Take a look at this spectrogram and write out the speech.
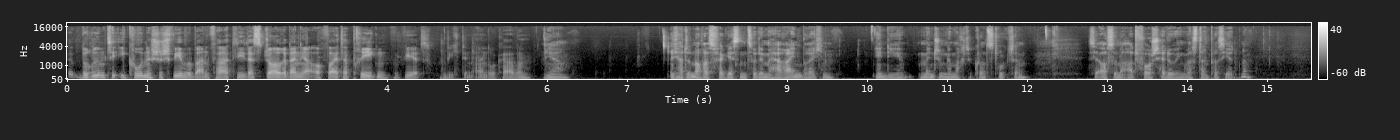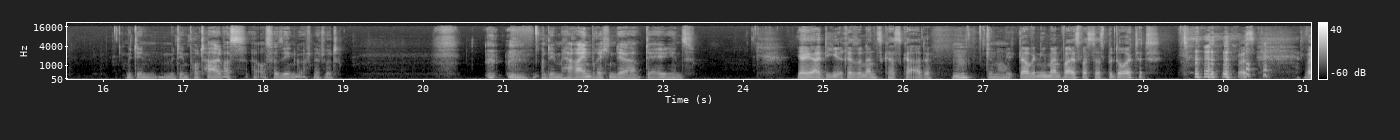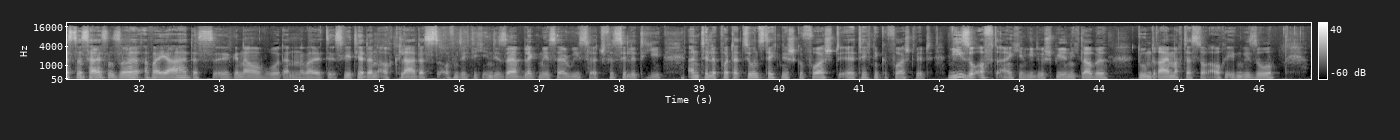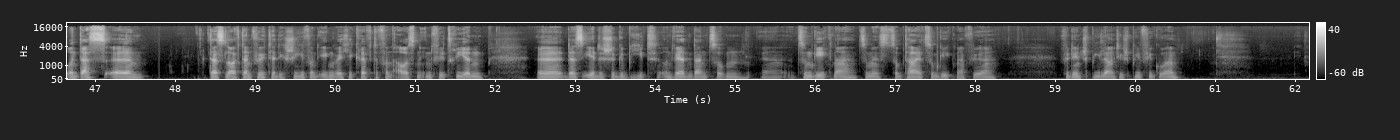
berühmte ikonische Schwebebahnfahrt, die das Genre dann ja auch weiter prägen wird, wie ich den Eindruck habe. Ja. Ich hatte noch was vergessen zu dem Hereinbrechen in die menschengemachte Konstrukte. Ist ja auch so eine Art Foreshadowing, was dann passiert, ne? Mit, den, mit dem Portal, was aus Versehen geöffnet wird. Und dem Hereinbrechen der, der Aliens. Ja, ja, die Resonanzkaskade. Mhm, genau. Ich glaube, niemand weiß, was das bedeutet. was, was das heißen soll, aber ja, das äh, genau, wo dann, weil es wird ja dann auch klar, dass offensichtlich in dieser Black Mesa Research Facility an teleportationstechnisch geforscht, äh, Technik geforscht wird, wie so oft eigentlich in Videospielen. Ich glaube, Doom 3 macht das doch auch irgendwie so. Und das, äh, das läuft dann fürchterlich schief und irgendwelche Kräfte von außen infiltrieren äh, das irdische Gebiet und werden dann zum, äh, zum Gegner, zumindest zum Teil zum Gegner für, für den Spieler und die Spielfigur.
